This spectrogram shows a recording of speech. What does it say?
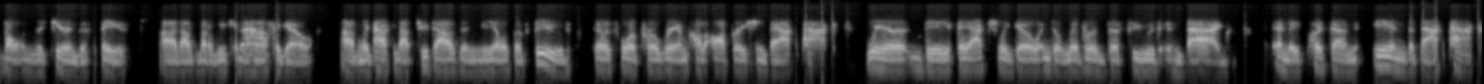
volunteer in this space. Uh, that was about a week and a half ago. Um, we packed about 2,000 meals of food. That was for a program called Operation Backpack, where they, they actually go and deliver the food in bags and they put them in the backpacks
